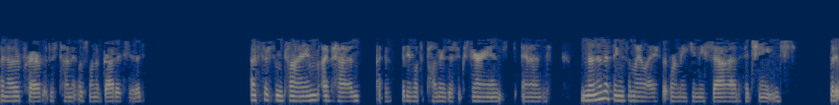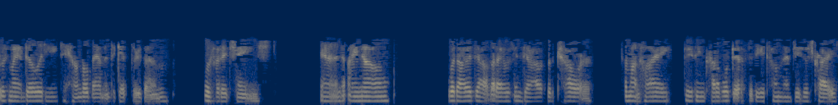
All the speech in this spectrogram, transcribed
another prayer, but this time it was one of gratitude. After some time, I've had, I've been able to ponder this experience and none of the things in my life that were making me sad had changed, but it was my ability to handle them and to get through them was what had changed. And I know without a doubt that I was endowed with power from on high through the incredible gift of the atonement of Jesus Christ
